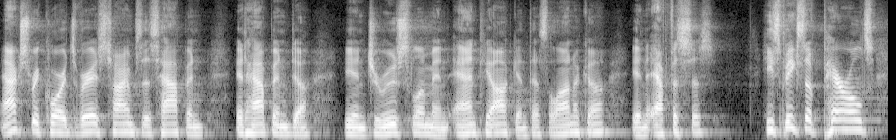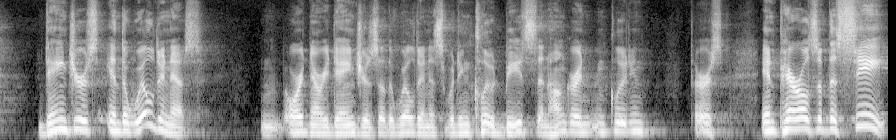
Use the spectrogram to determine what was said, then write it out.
Acts records various times this happened. It happened uh, in Jerusalem, in Antioch, in Thessalonica, in Ephesus. He speaks of perils, dangers in the wilderness. Ordinary dangers of the wilderness would include beasts and hunger, including thirst. In perils of the sea,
